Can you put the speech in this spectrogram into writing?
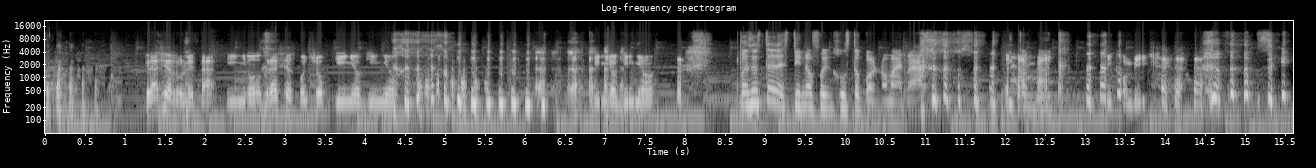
Gracias, Ruleta, guiño. Gracias, Poncho, guiño, guiño. guiño, guiño. Pues este destino fue injusto con Omar. ¿ah? y con Vic. Y con Vic. Sí.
